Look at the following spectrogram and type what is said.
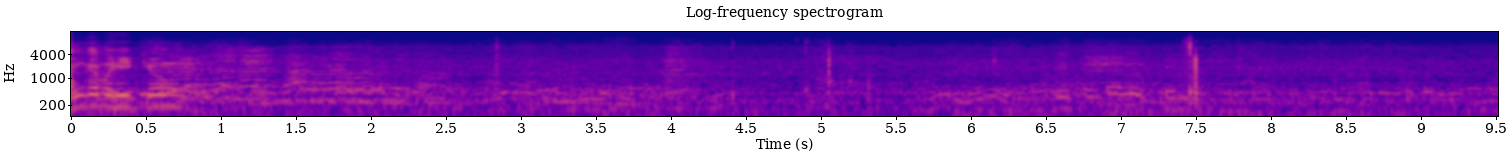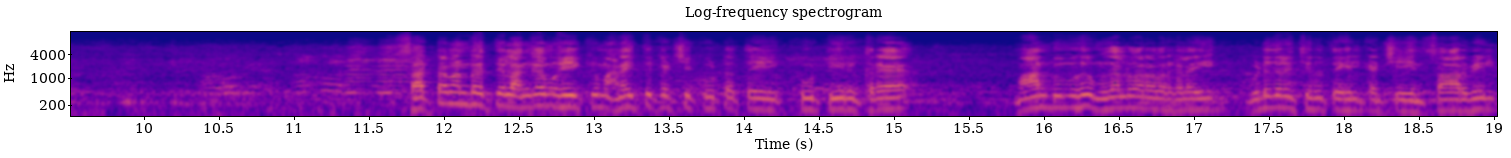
அங்கமகிக்கும் சட்டமன்றத்தில் அங்கவகிக்கும் அனைத்து கட்சி கூட்டத்தை கூட்டியிருக்கிற மாண்புமிகு முதல்வர் அவர்களை விடுதலை சிறுத்தைகள் கட்சியின் சார்பில்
